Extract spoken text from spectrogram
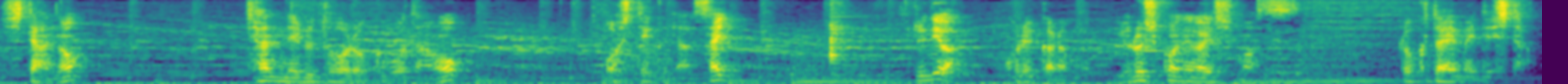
下のチャンネル登録ボタンを押してください。それではこれからもよろしくお願いします。6体目でした。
